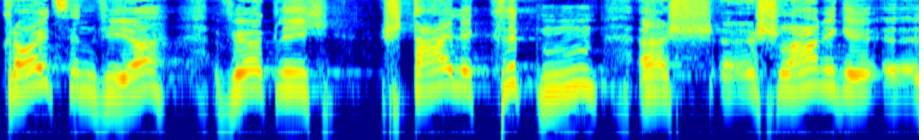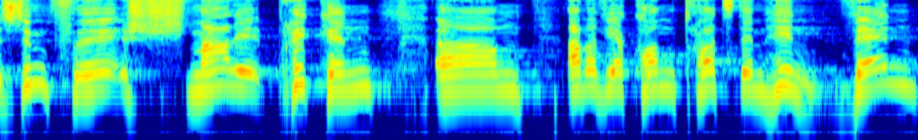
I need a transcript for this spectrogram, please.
kreuzen wir wirklich steile Klippen, äh, äh, schlammige äh, Sümpfe, schmale Brücken, ähm, aber wir kommen trotzdem hin, wenn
